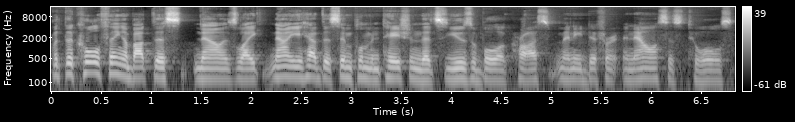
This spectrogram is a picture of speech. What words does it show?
But the cool thing about this now is like now you have this implementation that's usable across many different analysis tools.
